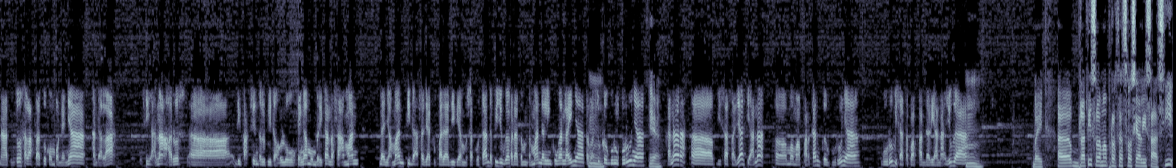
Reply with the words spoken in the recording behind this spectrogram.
Nah, tentu salah satu komponennya adalah si anak harus uh, divaksin terlebih dahulu sehingga memberikan rasa aman dan nyaman tidak saja kepada diri yang bersangkutan tapi juga pada teman-teman dan lingkungan lainnya termasuk hmm. ke guru-gurunya yeah. karena uh, bisa saja si anak uh, memaparkan ke gurunya guru bisa terpapar dari anak juga hmm. Baik, uh, berarti selama proses sosialisasi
